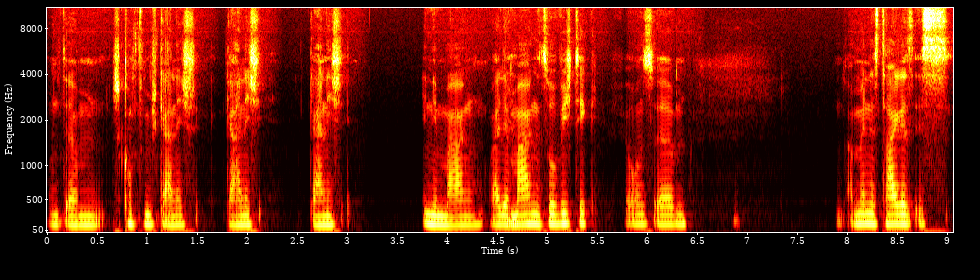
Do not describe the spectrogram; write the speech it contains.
Und ähm, es ähm, kommt für mich gar nicht, gar nicht, gar nicht in den Magen, weil der Magen ist so wichtig für uns. Ähm, am Ende des Tages ist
